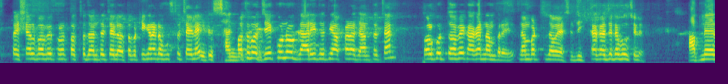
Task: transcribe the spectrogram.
স্পেশাল ভাবে কোনো তথ্য জানতে চাইলে অথবা ঠিকানাটা বুঝতে চাইলে অথবা যে কোনো গাড়ি যদি আপনারা জানতে চান কল করতে হবে কাকার নাম্বারে নাম্বার তো দেওয়া আছে। জি কাকা যেটা বলছিলেন। আপনার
